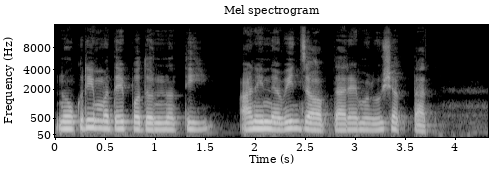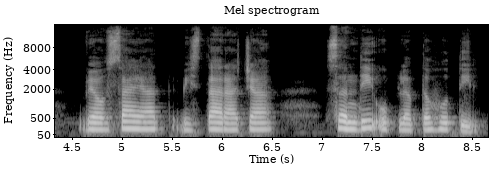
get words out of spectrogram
नोकरीमध्ये पदोन्नती आणि नवीन जबाबदाऱ्या मिळू शकतात. व्यवसायात विस्ताराच्या संधी उपलब्ध होतील.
